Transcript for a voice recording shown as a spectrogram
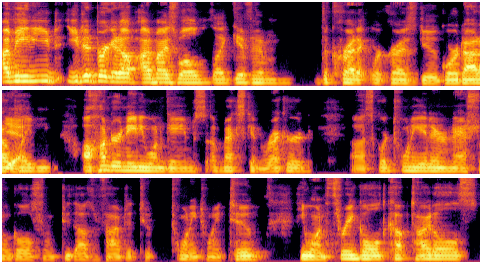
I mean, you you did bring it up. I might as well like give him the credit where credit's due. Guardado yeah. played 181 games, a Mexican record. Uh, scored 28 international goals from 2005 to 2022. He won three Gold Cup titles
